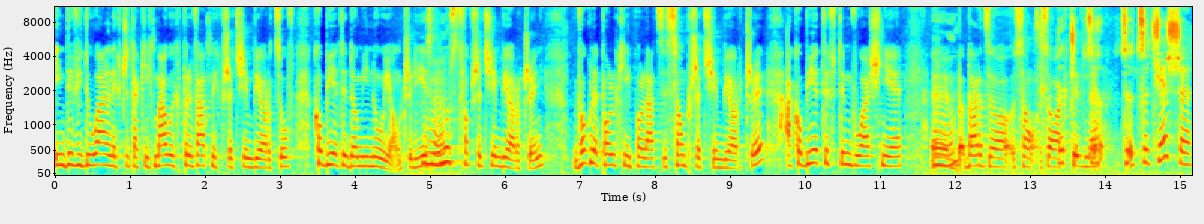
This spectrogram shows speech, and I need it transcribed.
indywidualnych czy takich małych, prywatnych przedsiębiorców. Kobiety dominują, czyli jest mnóstwo przedsiębiorczyń. W ogóle Polki i Polacy są przedsiębiorczy, a kobiety w tym właśnie e, b- bardzo są, są aktywne. Co, co, co cieszy,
